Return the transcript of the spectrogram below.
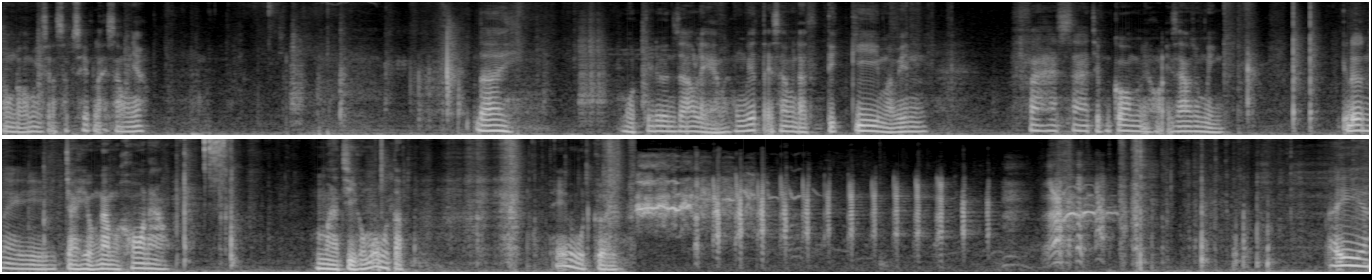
Xong đó mình sẽ sắp xếp lại sau nhé Đây một cái đơn giao lẻ mà không biết tại sao mình đặt tiki mà bên fahasa.com để họ lại giao cho mình. Cái đơn này chả hiểu nằm ở kho nào mà chỉ có mỗi một tập. Thế mà một cười. Ấy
